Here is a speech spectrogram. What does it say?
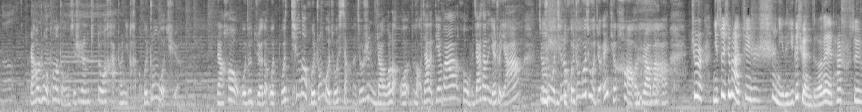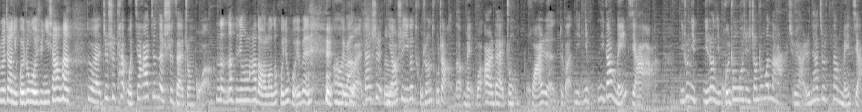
然后如果碰到种族歧视人对我喊说你喊回中国去。然后我就觉得，我我听到回中国去，我想的就是，你知道，我老我老家的爹妈和我们家乡的盐水鸭，就是我听着回中国去，我觉得哎挺好，你知道吧？就是你最起码这是是你的一个选择呗。他所以说叫你回中国去，你想想看，对，就是他我家真的是在中国，那那不行拉倒，老子回就回呗，对吧？对，但是你要是一个土生土长的美国二代中华人，对吧？你你你那没家。你说你你让你回中国去上中国哪儿去啊？人家就那没家，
